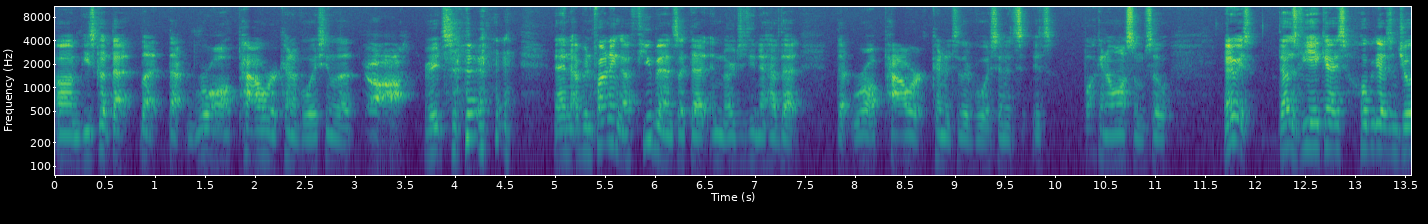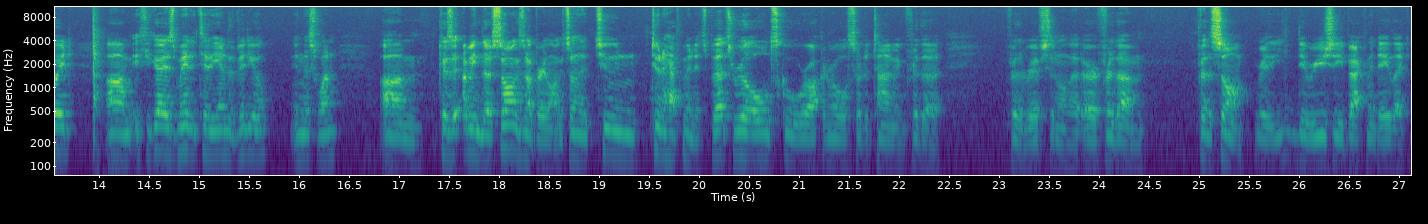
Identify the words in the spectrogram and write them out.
Um, he's got that, that, that raw power kind of voice, you know, that, ah, right? So, and I've been finding a few bands like that in Argentina have that that raw power kind of to their voice, and it's it's fucking awesome. So, anyways, that was V8, guys. Hope you guys enjoyed. Um, if you guys made it to the end of the video in this one, because um, I mean the song's not very long. It's only two two and a half minutes, but that's real old school rock and roll sort of timing for the for the riffs and all that, or for the um, for the song. Really, they were usually back in the day like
